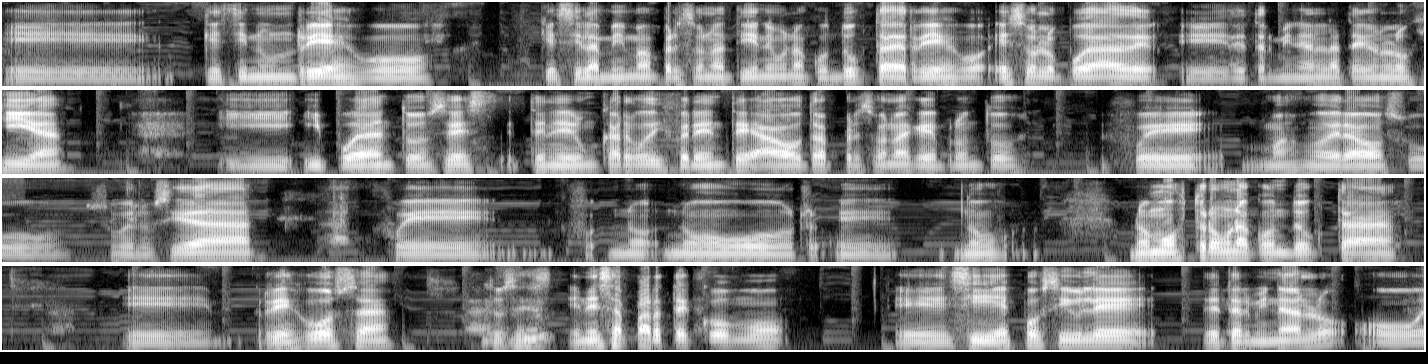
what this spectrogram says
eh, que tiene un riesgo, que si la misma persona tiene una conducta de riesgo, eso lo pueda determinar la tecnología y, pueda entonces tener un cargo diferente a otra persona que de pronto fue más moderado su, su velocidad, fue, no, no, eh, no, no, mostró una conducta eh, riesgosa. Entonces, en esa parte, ¿cómo, eh, si es posible determinarlo o,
